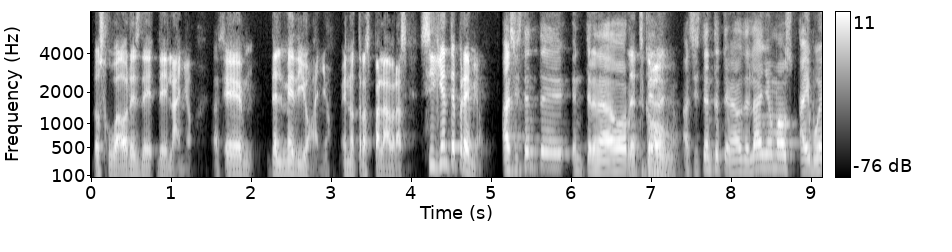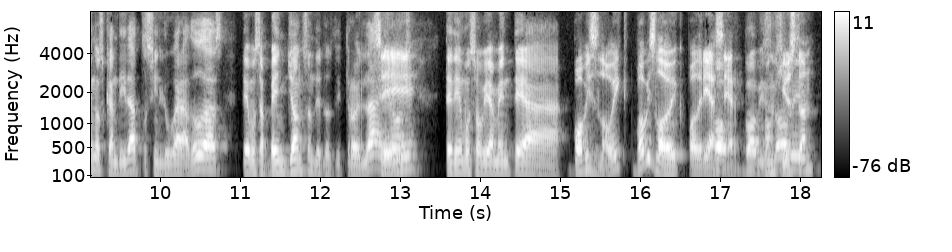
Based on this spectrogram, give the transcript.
los jugadores de- del año, eh, del medio año, en otras palabras. Siguiente premio. Asistente entrenador Let's del go. año. Asistente entrenador del año, Mouse. Hay buenos candidatos, sin lugar a dudas. Tenemos a Ben Johnson de los Detroit Lions. Sí. Tenemos obviamente a Bobby Slowick. Bobby Slowick podría Bo- ser Bobby con. Houston.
